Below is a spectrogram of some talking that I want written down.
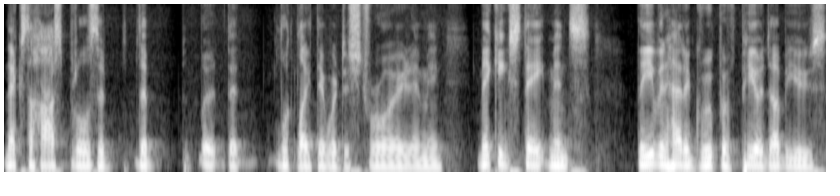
next to hospitals that that that looked like they were destroyed. I mean, making statements. They even had a group of POWs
